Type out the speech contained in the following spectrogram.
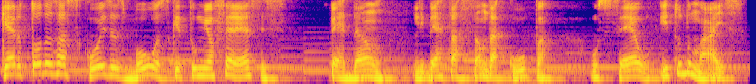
Quero todas as coisas boas que tu me ofereces: perdão, libertação da culpa, o céu e tudo mais.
